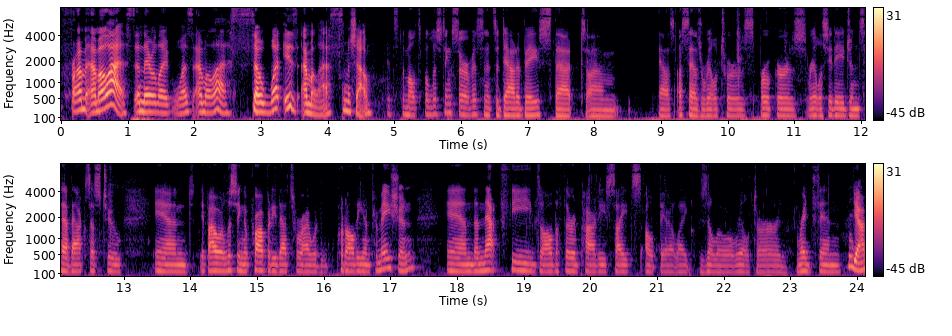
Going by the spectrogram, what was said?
from MLS." And they were like, "What's MLS?" So what is MLS, Michelle? It's the multiple listing service, and it's a database that um, as, us as realtors, brokers, real estate agents have access to. And if I were listing a property, that's where I would put all the information. And then that feeds all the third party sites out there like Zillow, or Realtor, Redfin. Yeah.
